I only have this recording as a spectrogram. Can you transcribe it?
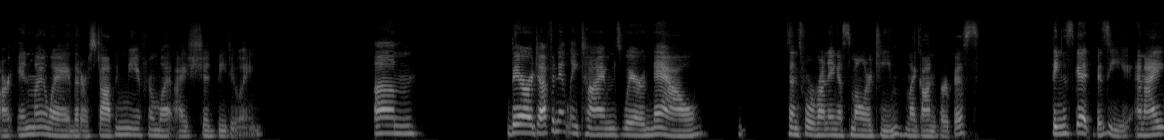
are in my way that are stopping me from what I should be doing? Um, there are definitely times where now since we're running a smaller team, like on purpose, things get busy. And I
